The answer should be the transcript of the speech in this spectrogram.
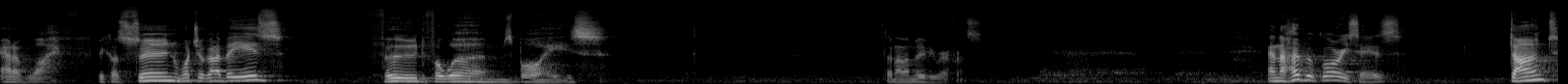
out of life. Because soon what you're going to be is food for worms, boys. It's another movie reference. And the hope of glory says, don't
